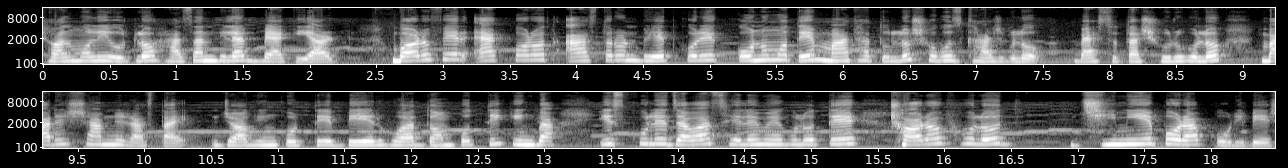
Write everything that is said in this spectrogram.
ঝলমলিয়ে উঠল হাসান ভিলার ব্যাকইয়ার্ড। বরফের এক পরত আস্তরণ ভেদ করে কোনো মতে মাথা তুলল সবুজ ঘাসগুলো। ব্যস্ততা শুরু হলো বাড়ির সামনে রাস্তায়। জগিং করতে বের হওয়া দম্পতি কিংবা স্কুলে যাওয়া ছেলে মেয়েগুলোতে সরব হলো ঝিমিয়ে পড়া পরিবেশ।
